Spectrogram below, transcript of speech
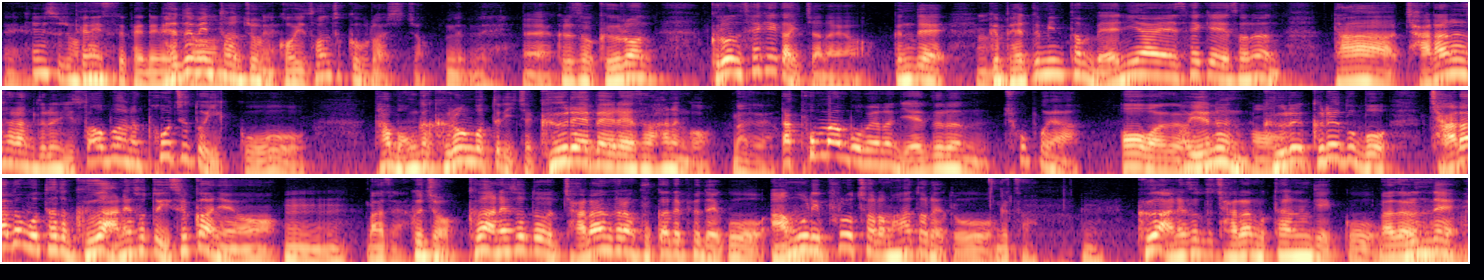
네. 테니스 좀 테니스, 하- 배드민턴. 배드민턴 좀 네. 거의 선수급으로 하시죠. 네, 네. 예, 그래서 그런 그런 세계가 있잖아요. 근데 그 음. 배드민턴 매니아의 세계에서는 다 잘하는 사람들은 이 서브하는 포즈도 있고 다 뭔가 그런 것들이 있죠. 그 레벨에서 하는 거. 맞아요. 딱 폼만 보면은 얘들은 초보야. 어 맞아요. 어, 얘는 어. 그래, 그래도 뭐 잘하도 못하도 그 안에서도 있을 거 아니에요. 음, 음, 음. 맞아요. 그죠? 그 안에서도 잘하는 사람 국가대표 되고 아무리 프로처럼 하더라도 그렇죠. 음. 그 안에서도 잘하는 못하는 게 있고 맞아요. 그런데 어.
